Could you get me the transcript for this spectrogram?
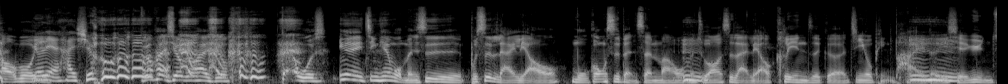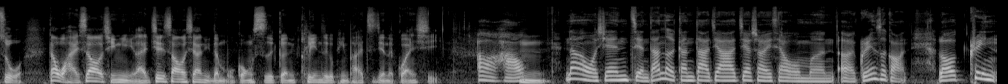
好，Boy 有点害羞，不用害羞，不用害羞。我因为今天我们是不是来聊母公司本身嘛？我们主要是来聊 Clean 这个精油品牌的一些运作。但我还是要请你来介绍一下你的母公司跟 Clean 这个品牌之间的关系。哦，好，那我先简单的跟大家介绍一下我们呃 Green Sagon，然后 Clean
